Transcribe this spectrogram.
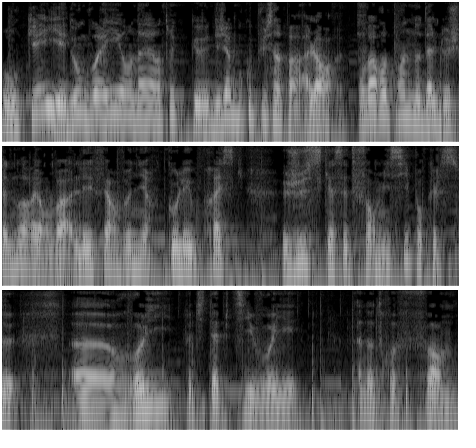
Ok, et donc voyez, on a un truc euh, déjà beaucoup plus sympa. Alors, on va reprendre nos dalles de chêne noir et on va les faire venir coller presque jusqu'à cette forme ici pour qu'elle se euh, relie petit à petit, vous voyez, à notre forme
